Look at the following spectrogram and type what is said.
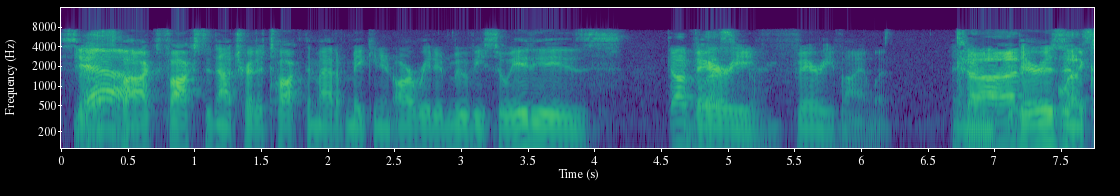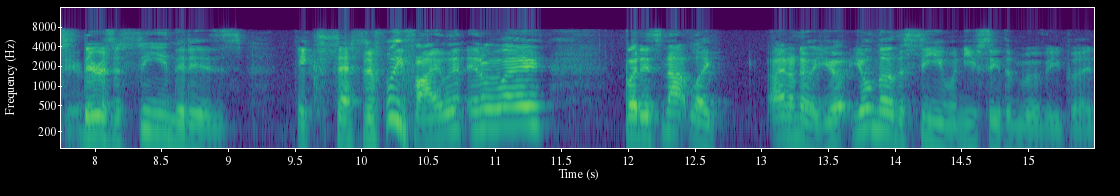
So Yeah. Fox, Fox did not try to talk them out of making an R-rated movie, so it is very, you. very violent. Mean, God there is an ex- you. there is a scene that is excessively violent in a way, but it's not like I don't know. You you'll know the scene when you see the movie, but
